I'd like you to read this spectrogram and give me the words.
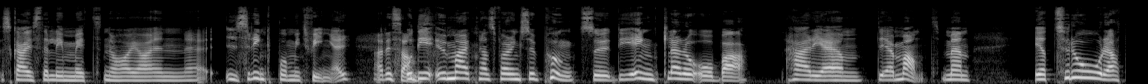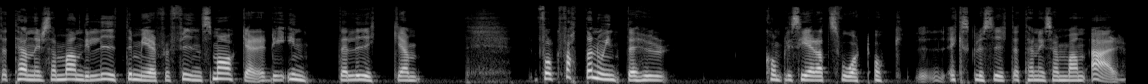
Sky's the limit, nu har jag en eh, isrink på mitt finger. ja, det är sant. Och det är ur marknadsföringssynpunkt så det är enklare att bara, här är en diamant. Men jag tror att ett tennisarmband är lite mer för finsmakare. Det är inte lika... Folk fattar nog inte hur komplicerat, svårt och eh, exklusivt ett tennisarmband är.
